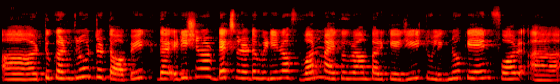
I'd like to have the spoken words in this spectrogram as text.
Uh, to conclude the topic, the addition of dexmedetomidine of 1 microgram per kg to lignocaine for uh,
